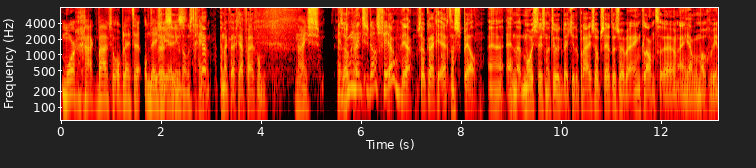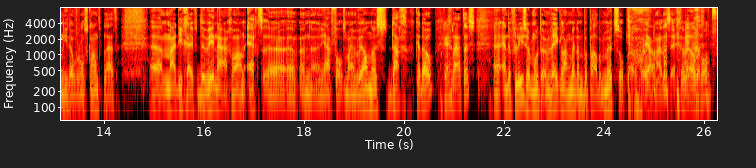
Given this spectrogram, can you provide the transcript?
morgen ga ik buiten opletten om deze weer aan iemand anders te Ja, geven. en dan krijg jij 500. Nice. En doen mensen je- dat veel? Ja, ja, zo krijg je echt een spel. Eh, en het mooiste is natuurlijk dat je de prijs opzet. Dus we hebben één klant, eh, en ja, we mogen weer niet over onze klant praten. Eh, maar die geeft de winnaar gewoon echt een, ja, volgens mij een wellnessdag cadeau. Gratis. En de verliezer moet een week lang met een bepaalde muts oplopen. ja, nou, dat is echt geweldig. God.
